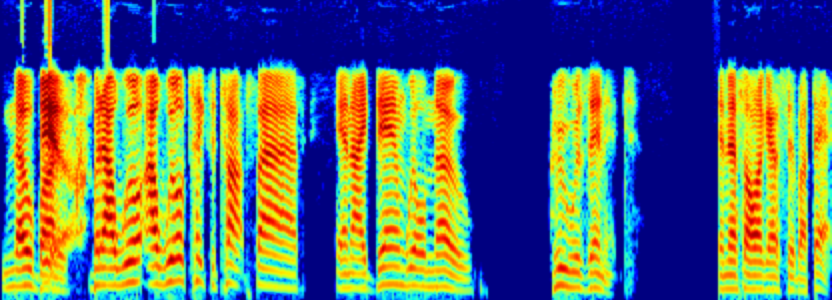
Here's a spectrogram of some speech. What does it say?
Nobody. Yeah. But I will I will take the top five and I damn well know who was in it. And that's all I gotta say about that.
